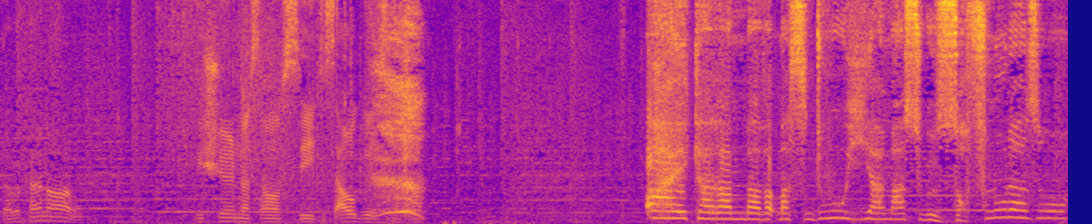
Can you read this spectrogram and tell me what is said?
Ich habe keine Ahnung. Wie schön das aussieht. Das Auge ist noch. Ei, Karamba, was machst denn du hier? Hast du gesoffen oder so?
